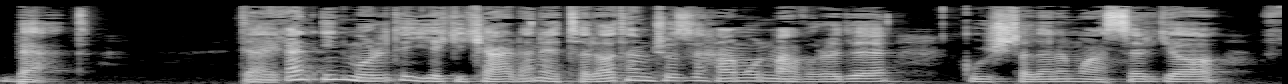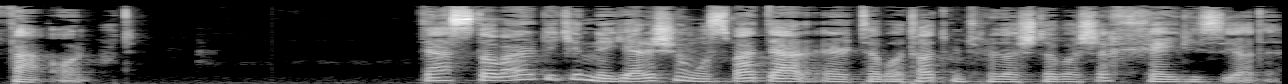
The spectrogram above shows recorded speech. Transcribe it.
بعد. دقیقا این مورد یکی کردن اطلاعات هم جز همون موارد گوش دادن موثر یا فعال بود. دستاوردی که نگرش مثبت در ارتباطات می‌تونه داشته باشه خیلی زیاده.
